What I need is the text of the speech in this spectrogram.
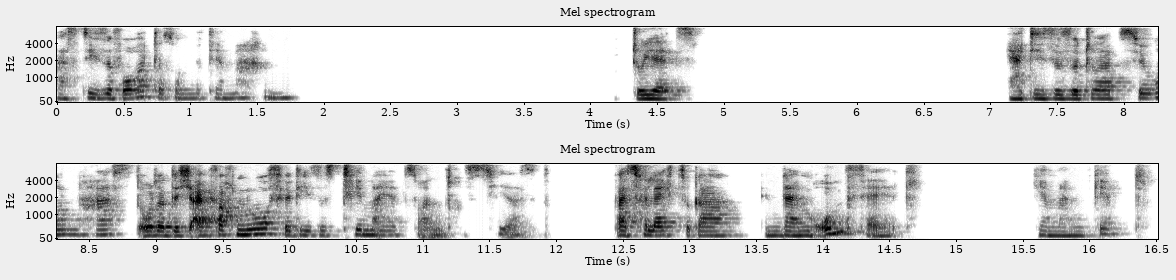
was diese Worte so mit dir machen. Du jetzt ja, diese Situation hast oder dich einfach nur für dieses Thema jetzt so interessierst, was vielleicht sogar in deinem Umfeld jemanden gibt.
